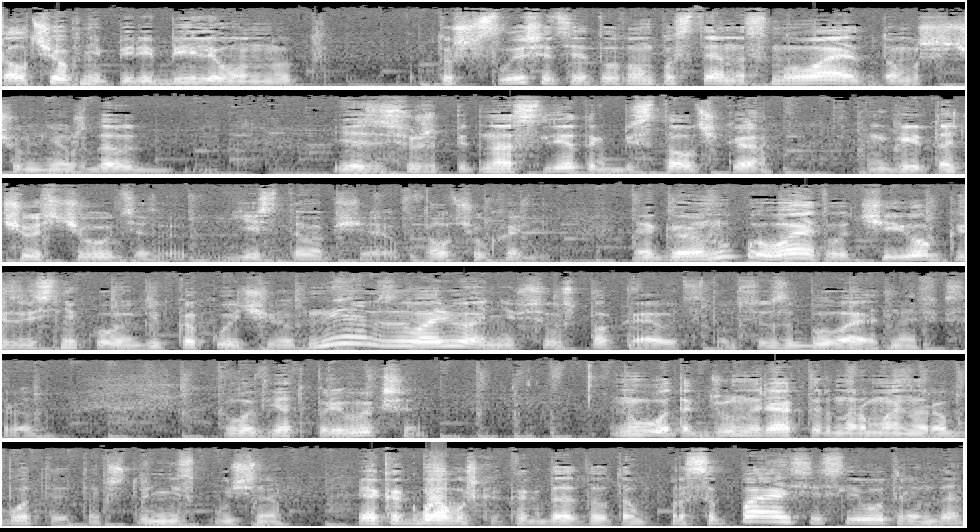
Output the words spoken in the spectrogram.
толчок не перебили, он вот, то, что слышите, это вот он постоянно смывает, потому что, что, мне уже дают, я здесь уже 15 лет, так без толчка. Он говорит, а что, с чего у тебя есть-то вообще в толчок ходить? Я говорю, ну, бывает вот чаек известняковый. Он говорит, какой чаек? Ну, я заварю, они все успокаиваются, там все забывают нафиг сразу. Вот, я-то привыкший. Ну вот, так Джуна реактор нормально работает, так что не скучно. Я как бабушка когда-то там просыпаюсь, если утром, да,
